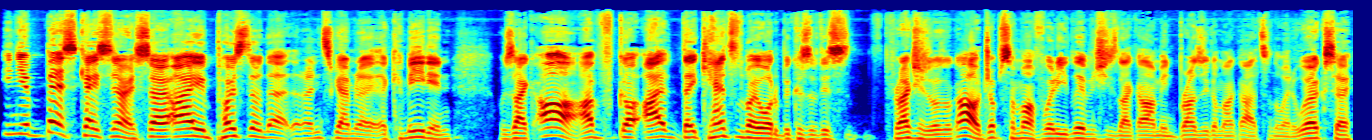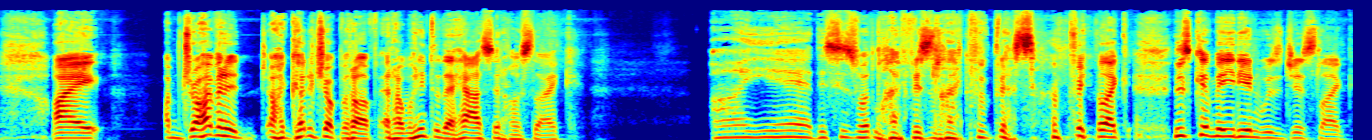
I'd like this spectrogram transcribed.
in your best case scenario. So I posted on that on Instagram, and a, a comedian was like, "Oh, I've got, I they cancelled my order because of this production." So I was like, "Oh, I'll drop some off. Where do you live?" And she's like, "Oh, I'm in Brunswick." I'm like, "Oh, it's on the way to work." So I, I'm driving it. I go to drop it off, and I went into the house, and I was like. Oh yeah, this is what life is like for some people. Like this comedian was just like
